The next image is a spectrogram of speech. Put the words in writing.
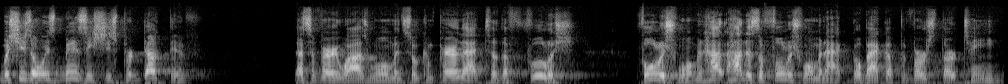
but she's always busy. She's productive. That's a very wise woman. So compare that to the foolish, foolish woman. How, how does the foolish woman act? Go back up to verse 13.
